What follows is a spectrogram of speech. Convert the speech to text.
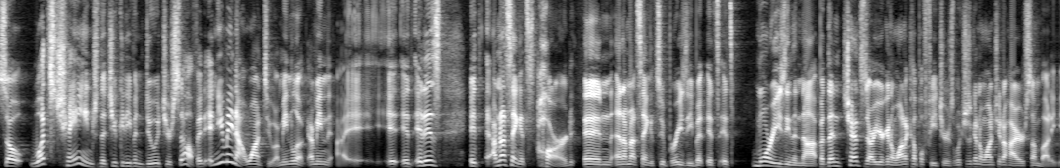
So what's changed that you could even do it yourself? And, and you may not want to. I mean, look, I mean, it, it, it is. It, I'm not saying it's hard, and, and I'm not saying it's super easy, but it's it's more easy than not. But then chances are you're going to want a couple features, which is going to want you to hire somebody.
